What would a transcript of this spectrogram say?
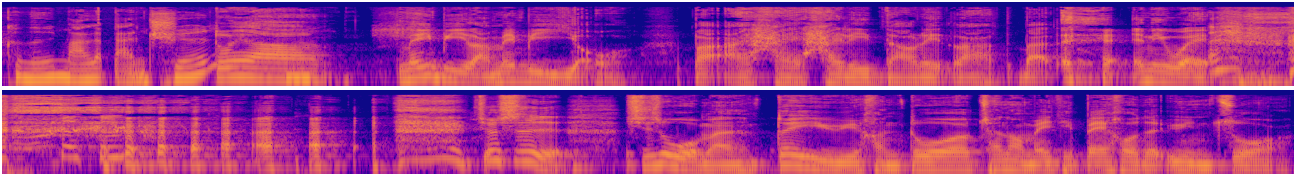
可能买了版权。对啊、嗯、，maybe 啦，maybe 有，but I highly doubt it 啦。But anyway，就是其实我们对于很多传统媒体背后的运作，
